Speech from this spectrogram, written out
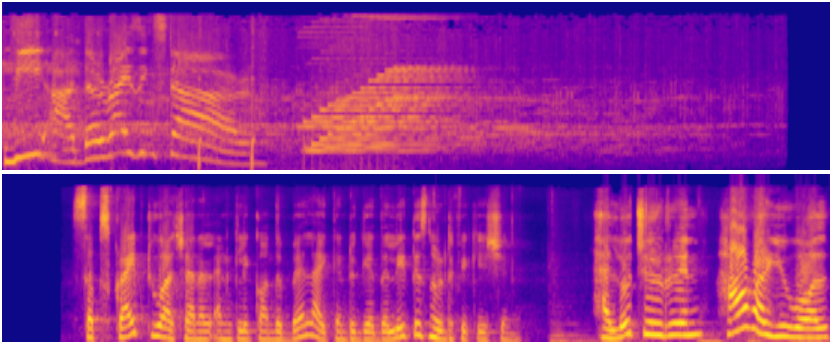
We are the Rising Star. Subscribe to our channel and click on the bell icon to get the latest notification. Hello children, how are you all?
